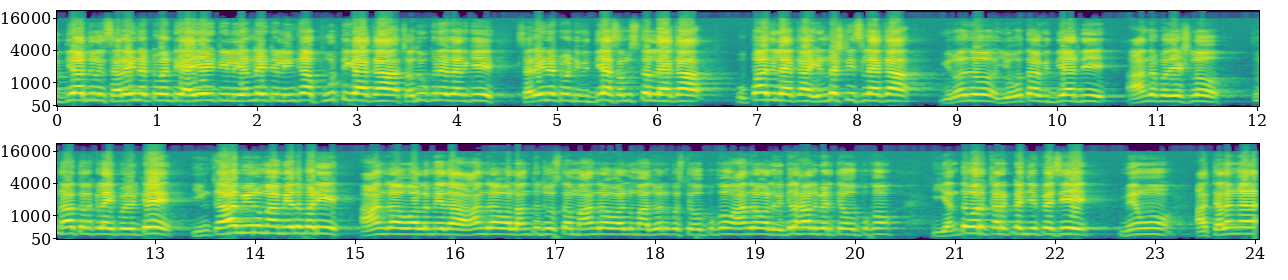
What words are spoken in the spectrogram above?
విద్యార్థులకు సరైనటువంటి ఐఐటీలు ఎన్ఐటీలు ఇంకా పూర్తిగాక చదువుకునేదానికి సరైనటువంటి విద్యా సంస్థలు లేక ఉపాధి లేక ఇండస్ట్రీస్ లేక ఈరోజు యువత విద్యార్థి ఆంధ్రప్రదేశ్లో తునాతునకలైపోయి ఉంటే ఇంకా మీరు మా మీద పడి ఆంధ్ర వాళ్ళ మీద ఆంధ్ర వాళ్ళు అంతు చూస్తాం ఆంధ్ర వాళ్ళు మా జోలికి వస్తే ఒప్పుకోం ఆంధ్ర వాళ్ళు విగ్రహాలు పెడితే ఒప్పుకోం. ఎంతవరకు కరెక్ట్ అని చెప్పేసి మేము ఆ తెలంగాణ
